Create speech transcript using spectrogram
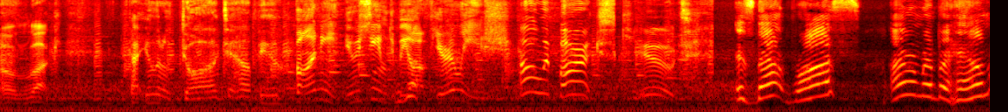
Oh, look. Got your little dog to help you? Bunny, you seem to be off your leash. Oh, it barks. Cute. Is that Ross? I remember him.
